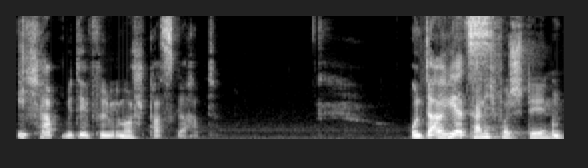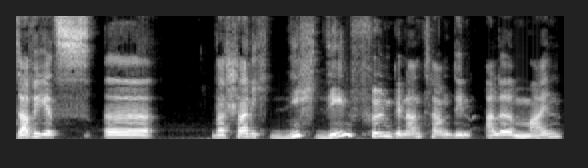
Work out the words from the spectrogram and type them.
ich habe mit dem Film immer Spaß gehabt. Und da wir mhm, jetzt kann ich verstehen. Und da wir jetzt äh, wahrscheinlich nicht den Film genannt haben, den alle meinen,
